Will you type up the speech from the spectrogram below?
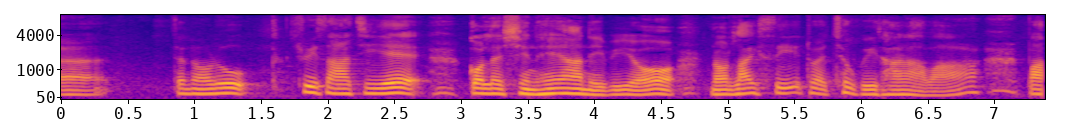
အဲ ကျွန်တော်တို့ရွှေစာကြီးရဲ့ collection ထဲကနေပြီးတော့เนาะ light see အတွက်ချုပ်ပေးထားတာပါပါ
